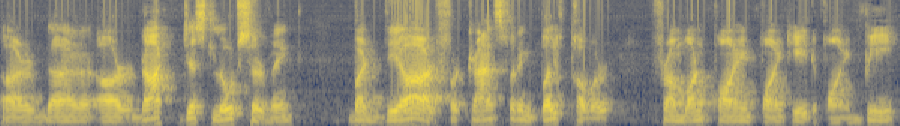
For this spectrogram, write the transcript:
are, are, not just load serving but they are for transferring bulk power from one point point A to point B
